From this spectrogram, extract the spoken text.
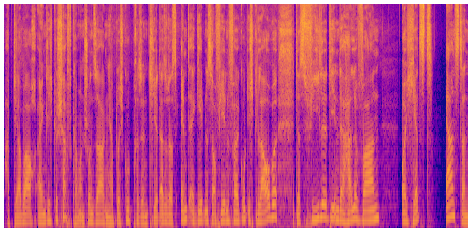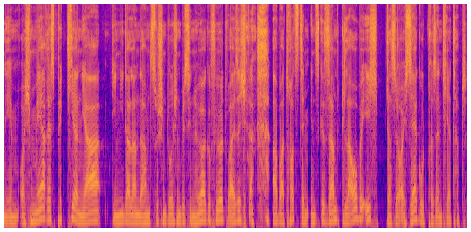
Habt ihr aber auch eigentlich geschafft, kann man schon sagen. Ihr habt euch gut präsentiert. Also das Endergebnis auf jeden Fall gut. Ich glaube, dass viele, die in der Halle waren, euch jetzt ernster nehmen, euch mehr respektieren. Ja, die Niederlande haben zwischendurch ein bisschen höher geführt, weiß ich. Aber trotzdem, insgesamt glaube ich, dass ihr euch sehr gut präsentiert habt.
